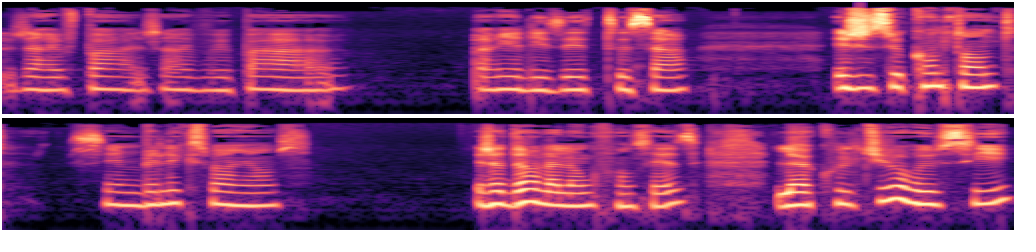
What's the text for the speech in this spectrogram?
j'arrive pas, j'arrivais pas à réaliser tout ça. Et je suis contente. C'est une belle expérience. J'adore la langue française, la culture aussi.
